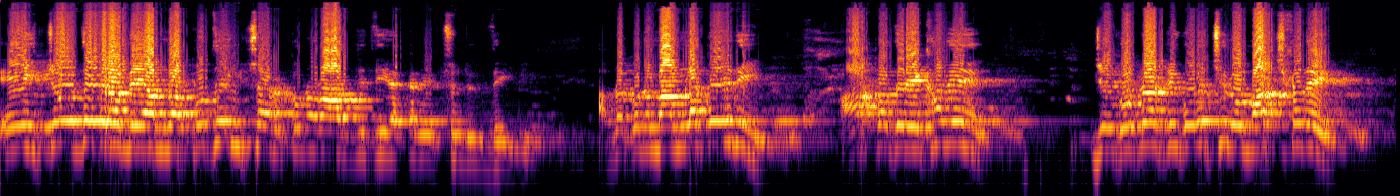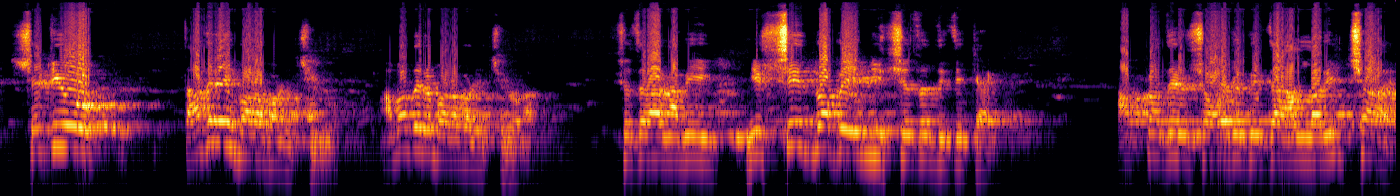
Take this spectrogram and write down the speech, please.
এই চোদ্দ গ্রামে আমরা প্রতিহিংসার কোন রাজনীতির এখানে সুযোগ দিইনি। আমরা কোনো মামলা করিনি। আপনাদের এখানে যে ঘটনাটি করেছিল মাঝখানে, সেটিও তাদেরই বাড়াবাড়ি ছিল, আমাদের বাড়াবাড়ি ছিল না। সুতরাং আমি নিশ্চিতভাবে নিশ্চিত দিতে চাই। আপনাদের সহযোগিতা আল্লাহর ইচ্ছায়।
